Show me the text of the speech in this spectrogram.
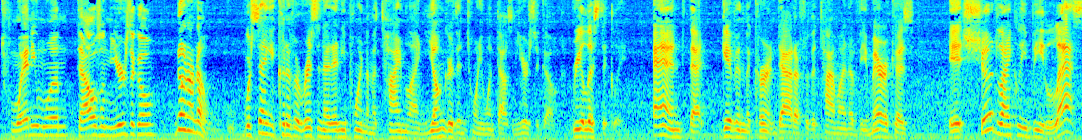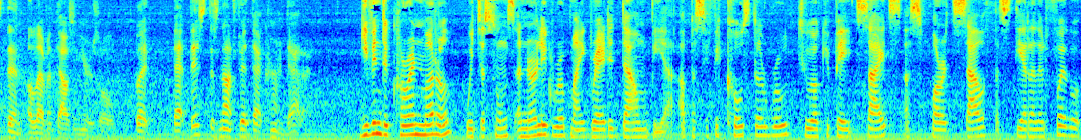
21,000 years ago? No, no, no. We're saying it could have arisen at any point on the timeline younger than 21,000 years ago, realistically. And that given the current data for the timeline of the Americas, it should likely be less than 11,000 years old. But that this does not fit that current data. Given the current model, which assumes an early group migrated down via a Pacific coastal route to occupy sites as far south as Tierra del Fuego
